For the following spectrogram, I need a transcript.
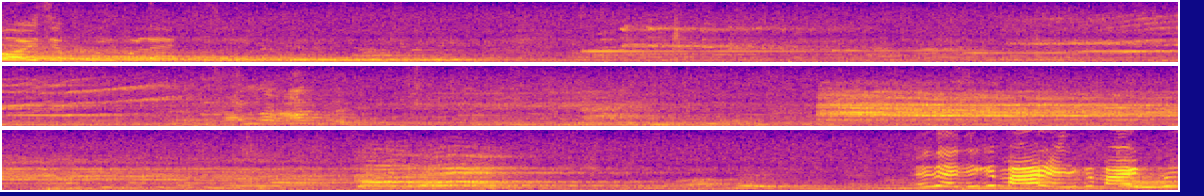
ওই যে ভুলগুলো এই এদিকে মার এদিকে মার একটু।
